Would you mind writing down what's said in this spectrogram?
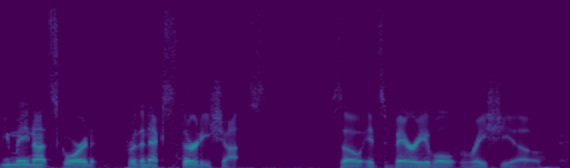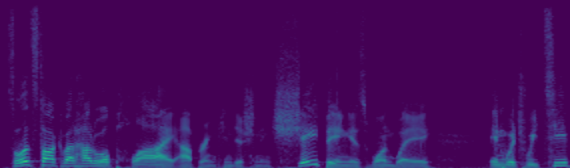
you may not score it for the next 30 shots. So it's variable ratio. So let's talk about how to apply operant conditioning. Shaping is one way in which we te-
